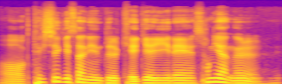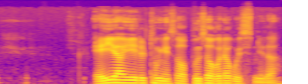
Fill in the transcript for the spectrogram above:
어, 택시 기사님들 개개인의 성향을 AI를 통해서 분석을 하고 있습니다.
